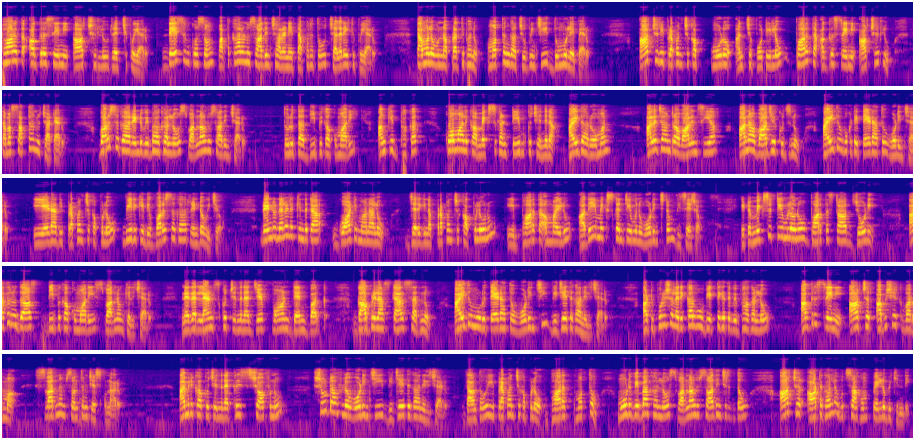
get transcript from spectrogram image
భారత అగ్రశ్రేణి ఆర్చర్లు రెచ్చిపోయారు. దేశం కోసం పతకాలను సాధించాలనే తపనతో చెలరేగిపోయారు. తమలో ఉన్న ప్రతిభను మొత్తంగా చూపించి దుమ్ము లేపారు. ఆర్చరీ ప్రపంచకప్ మూడో అంచె పోటీల్లో భారత అగ్రశ్రేణి ఆర్చర్లు తమ సత్తాను చాటారు. వరుసగా రెండు విభాగాల్లో స్వర్ణాలు సాధించారు. తొలుత దీపికా కుమారి అంకిత్ భగత్ కోమాలిక మెక్సికన్ టీముకు చెందిన ఐదా రోమన్ అలెజాండ్రా వాలెన్సియా అనా వాజేకుజ్ను ఐదు ఒకటి తేడాతో ఓడించారు. ఈ ఏడాది ప్రపంచ కప్పులో వీరికి ఇది వరుసగా రెండో విజయం. రెండు నెలల కిందట గ్వాటిమానాలో జరిగిన ప్రపంచ కప్పులోనూ ఈ భారత అమ్మాయిలు అదే మెక్సికన్ టీమును ఓడించడం విశేషం. ఇటు మిక్స్డ్ టీంలోనూ భారత స్టార్ జోడీ అతను దాస్ దీపికా కుమారి స్వర్ణం గెలిచారు. నెదర్లాండ్స్కు చెందిన జెఫ్ వాన్ డెన్బర్గ్ గాబ్రిలా స్కాల్సర్ను ఐదు మూడు తేడాతో ఓడించి విజేతగా నిలిచారు. అటు పురుషుల రికర్వ్ వ్యక్తిగత విభాగంలో అగ్రశ్రేణి ఆర్చర్ అభిషేక్ వర్మ స్వర్ణం సొంతం చేసుకున్నారు. అమెరికాకు చెందిన క్రిస్ షాఫ్ను షూటాఫ్లో ఓడించి విజేతగా నిలిచాడు. దాంతో ఈ ప్రపంచ కప్లో భారత్ మొత్తం మూడు విభాగాల్లో స్వర్ణాలు సాధించడంతో ఆర్చర్ ఆటగాళ్ళ ఉత్సాహం పెల్లుబికింది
